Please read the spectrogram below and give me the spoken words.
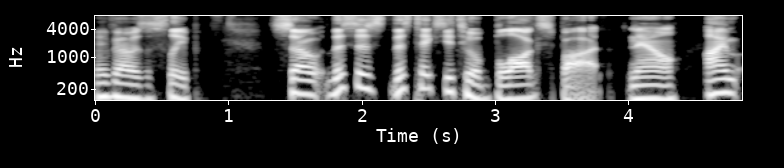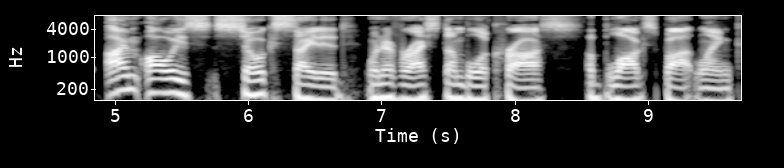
maybe I was asleep. So this is this takes you to a blog spot. Now, I'm I'm always so excited whenever I stumble across a blog spot link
